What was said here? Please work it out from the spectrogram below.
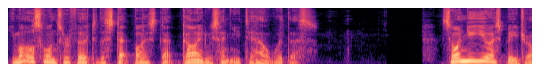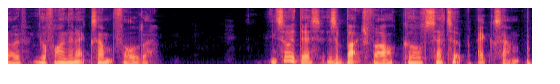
You might also want to refer to the step-by-step -step guide we sent you to help with this. So on your USB drive, you'll find an XAMPP folder. Inside this is a batch file called setup XAMPP.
